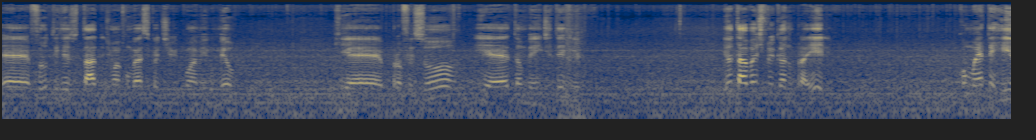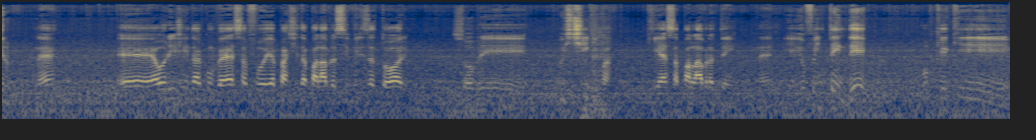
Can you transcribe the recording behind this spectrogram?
é, fruto e resultado de uma conversa que eu tive com um amigo meu, que é professor e é também de terreiro. Eu estava explicando para ele como é terreiro, né? É, a origem da conversa foi a partir da palavra civilizatório, sobre o estigma que essa palavra tem, né? E eu fui entender porque que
